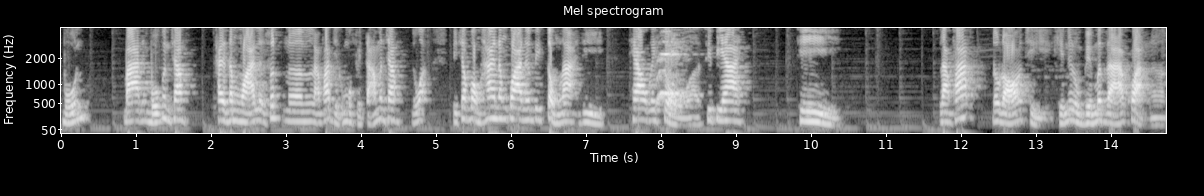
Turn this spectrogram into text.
4 3 đến 4 phần trăm. Hay là năm ngoái lợi suất ờ, lạm phát chỉ có 1,8 phần trăm đúng không ạ? Thì trong vòng 2 năm qua nếu tính tổng lại thì theo cái sổ ờ, CPI thì lạm phát đâu đó chỉ khiến cho đồng tiền mất giá khoảng ờ,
